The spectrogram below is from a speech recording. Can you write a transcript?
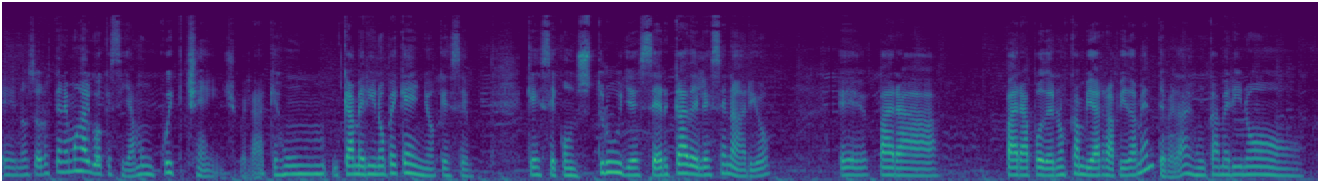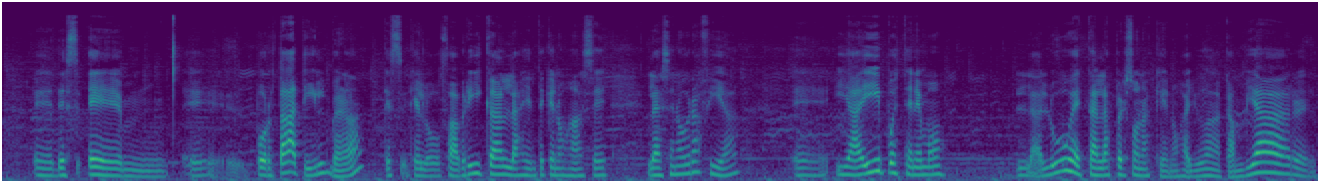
eh, nosotros tenemos algo que se llama un quick change, ¿verdad? Que es un camerino pequeño que se, que se construye cerca del escenario eh, para, para podernos cambiar rápidamente, ¿verdad? Es un camerino eh, portátil, ¿verdad? Que, que, lo fabrican la gente que nos hace la escenografía. y ahí pues tenemos la luz, están las personas que nos ayudan a cambiar, el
